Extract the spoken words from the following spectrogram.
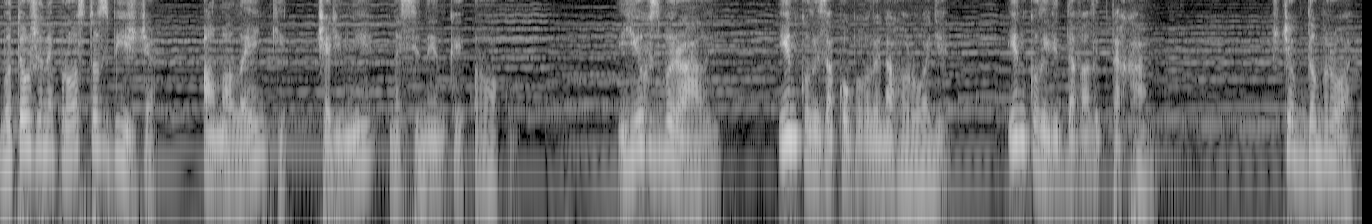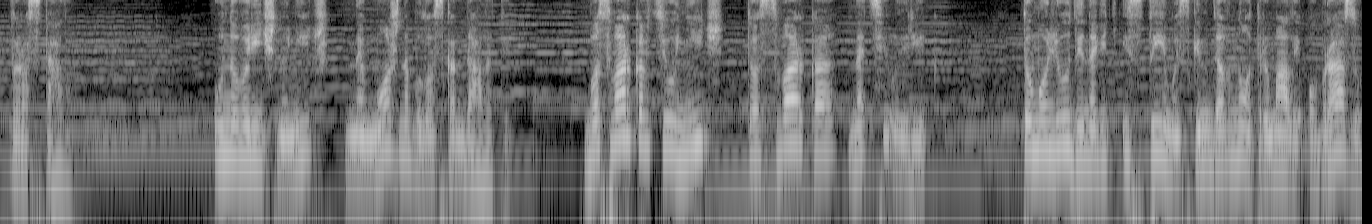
бо то вже не просто збіжжя, а маленькі чарівні насінинки року. Їх збирали, інколи закопували на городі, інколи віддавали птахам, щоб добро виростало. У новорічну ніч не можна було скандалити, бо сварка в цю ніч то сварка на цілий рік. Тому люди навіть із тими, з ким давно тримали образу,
